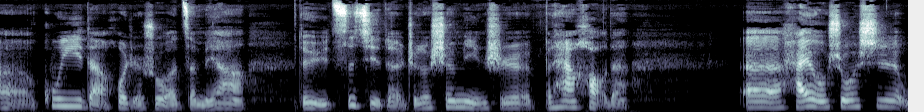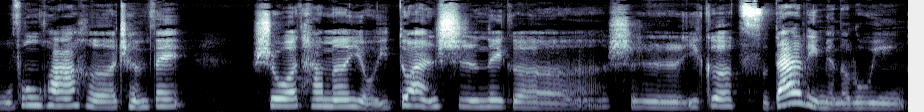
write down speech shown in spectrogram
呃，故意的，或者说怎么样，对于自己的这个声明是不太好的。呃，还有说是吴凤花和陈飞说他们有一段是那个是一个磁带里面的录音，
